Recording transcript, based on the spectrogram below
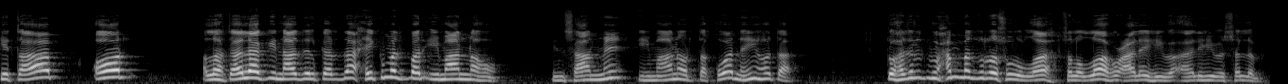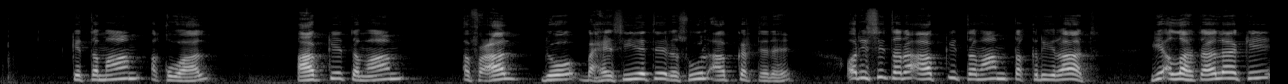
کتاب اور اللہ تعالیٰ کی نازل کردہ حکمت پر ایمان نہ ہو، انسان میں ایمان اور تقوی نہیں ہوتا۔ تو حضرت محمد الرسول اللہ صلی اللہ علیہ وآلہ وسلم کے تمام اقوال آپ کے تمام افعال جو بحیثیت رسول آپ کرتے رہے اور اسی طرح آپ کی تمام تقریرات، یہ اللہ تعالیٰ کی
